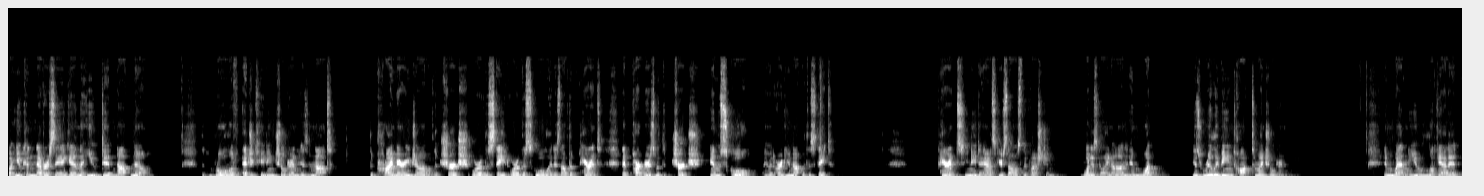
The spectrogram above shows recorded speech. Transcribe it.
but you can never say again that you did not know. The role of educating children is not the primary job of the church or of the state or of the school. It is of the parent that partners with the church and the school. I would argue not with the state. Parents, you need to ask yourselves the question what is going on and what is really being taught to my children? And when you look at it,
